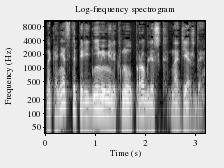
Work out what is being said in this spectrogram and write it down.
Наконец-то перед ними мелькнул проблеск надежды.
